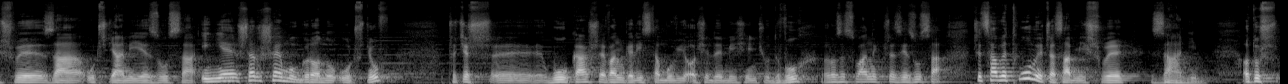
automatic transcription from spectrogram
szły za uczniami Jezusa i nie szerszemu gronu uczniów, Przecież y, Łukasz, ewangelista, mówi o 72 rozesłanych przez Jezusa, czy całe tłumy czasami szły za nim. Otóż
